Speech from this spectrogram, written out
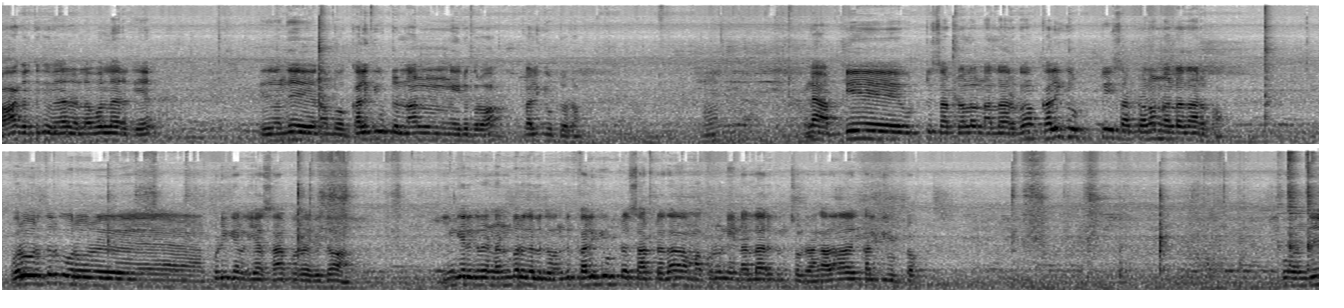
பார்க்குறதுக்கு வேறு லெவலில் இருக்குது இது வந்து நம்ம கலக்கி விட்டுடலான்னு இருக்கிறோம். கலக்கி விட்டுறோம். ஏன்னா அப்படியே விட்டு சாப்பிட்டாலும் நல்லாயிருக்கும் கலக்கி விட்டு சாப்பிட்டாலும் நல்லா தான் இருக்கும். ஒரு ஒருத்தருக்கு ஒரு ஒரு பிடிக்கும் இல்லையா சாப்பிட்ற விதம். இங்கே இருக்கிற நண்பர்களுக்கு வந்து கலக்கி விட்டு சாப்பிட்டா தான் மக்ருனி நல்லா இருக்குன்னு சொல்கிறாங்க அதனால் கலக்கி விட்டோம். இப்போ வந்து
